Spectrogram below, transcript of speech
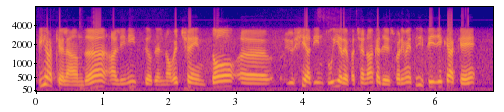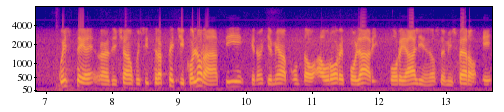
Birkeland all'inizio del Novecento eh, riuscì ad intuire, facendo anche degli esperimenti di fisica, che queste, eh, diciamo, questi trappeggi colorati, che noi chiamiamo appunto aurore polari boreali nel nostro emisfero e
